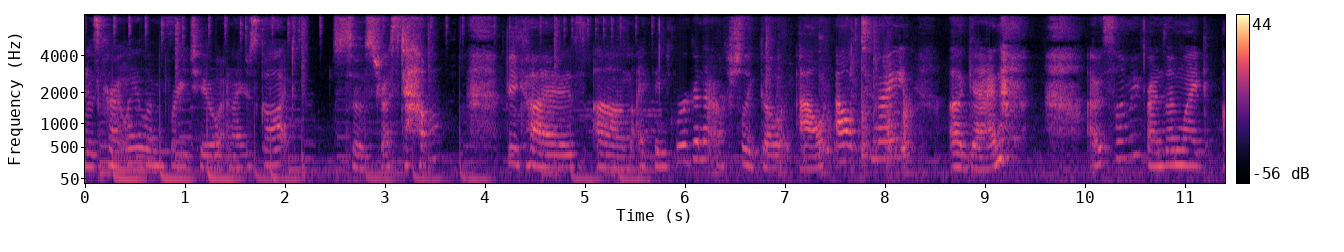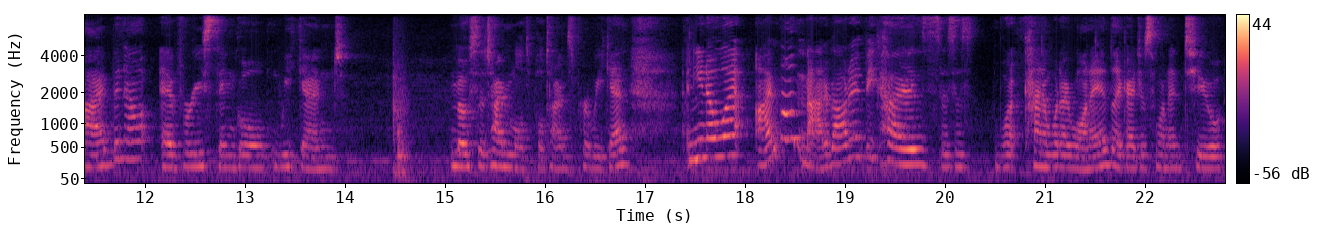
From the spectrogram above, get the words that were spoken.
It is currently 11.42 and I just got so stressed out because um, I think we're gonna actually go out out tonight again. I was telling my friends, I'm like, I've been out every single weekend, most of the time, multiple times per weekend. And you know what? I'm not mad about it because this is what kind of what I wanted. Like I just wanted to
